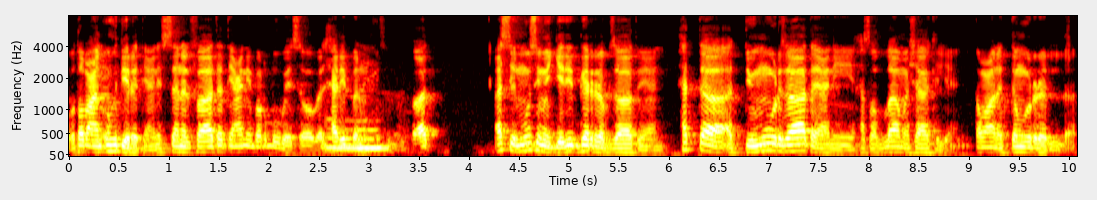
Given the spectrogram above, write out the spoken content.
وطبعا أهدرت يعني السنة اللي فاتت يعني برضو بسبب الحرب أيوه. الموسم اللي فات. هسه الموسم الجديد قرب ذاته يعني. حتى التمور ذاتها يعني حصل لها مشاكل يعني. طبعا التمر ال-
